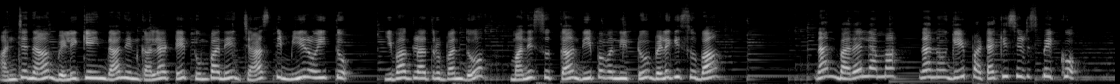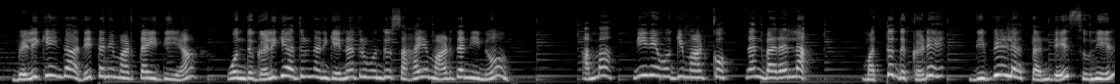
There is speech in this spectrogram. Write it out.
ಅಂಜನಾ ಬೆಳಿಗ್ಗೆಯಿಂದ ನಿನ್ ಗಲಾಟೆ ತುಂಬಾನೇ ಜಾಸ್ತಿ ಮೀರೋಯ್ತು. ಇವಾಗ್ಲಾದ್ರೂ ಬಂದು ಮನೆ ಸುತ್ತ ದೀಪವನ್ನಿಟ್ಟು ಬೆಳಗಿಸು ಬಾ ನಾನ್ ಬರಲ್ಲಮ್ಮ, ನಾನು ಹೋಗಿ ಪಟಾಕಿ ಸಿಡಿಸ್ಬೇಕು. ಬೆಳಿಗ್ಗೆಯಿಂದ ಅದೇ ತಾನೇ ಮಾಡ್ತಾ ಇದ್ದೀಯಾ ಒಂದು ಗಳಿಗೆ ಆದ್ರೂ ನನಗೇನಾದ್ರೂ ಒಂದು ಸಹಾಯ ಮಾಡ್ದ ನೀನು? ಅಮ್ಮ ನೀನೇ ಹೋಗಿ ಮಾಡ್ಕೋ ನಾನು ಬರಲ್ಲ. ಮತ್ತೊಂದು ಕಡೆ ದಿವ್ಯಳ ತಂದೆ ಸುನೀಲ್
